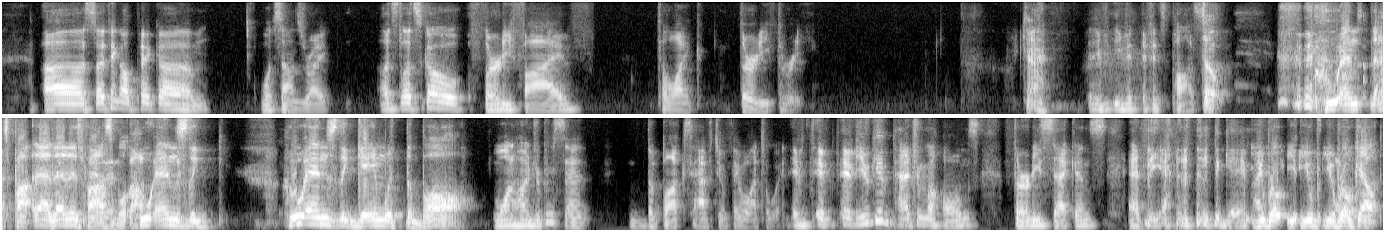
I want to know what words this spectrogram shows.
uh, so I think I'll pick um what sounds right. Let's let's go 35 to like 33. Okay. If, even if it's possible. So who ends that's po- yeah, that is possible. possible. Who ends the who ends the game with the ball? 100% the Bucs have to if they want to win. If if, if you give Patrick Mahomes 30 seconds at the end of the game, you broke you you, you broke out.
